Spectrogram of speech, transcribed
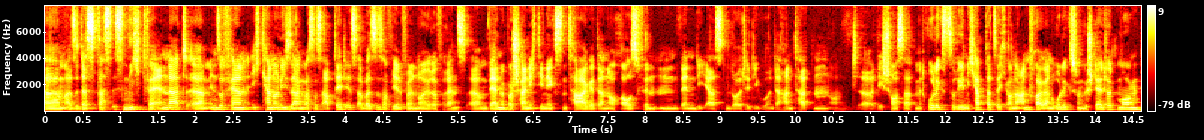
Ähm, also das, das ist nicht verändert. Ähm, insofern, ich kann noch nicht sagen, was das Update ist, aber es ist auf jeden Fall eine neue Referenz. Ähm, werden wir wahrscheinlich die nächsten Tage dann auch rausfinden, wenn die ersten Leute die Uhr in der Hand hatten und äh, die Chance hatten, mit Rolex zu reden. Ich habe tatsächlich auch eine Anfrage an Rolex schon gestellt heute Morgen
